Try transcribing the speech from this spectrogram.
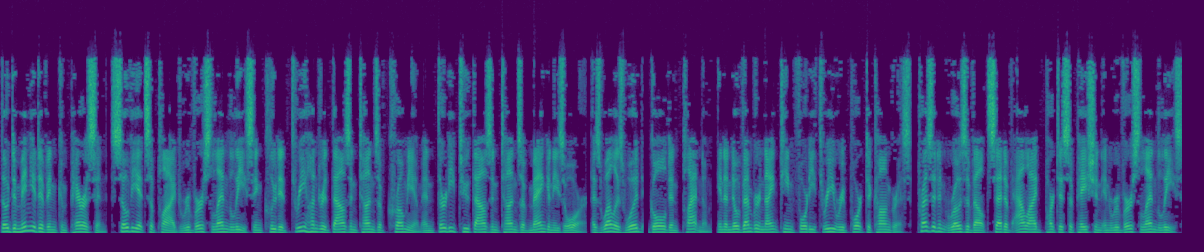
Though diminutive in comparison, Soviet-supplied reverse lend-lease included 300,000 tons of chromium and 32,000 tons of manganese ore, as well as wood, gold and platinum. In a November 1943 report to Congress, President Roosevelt said of Allied participation in reverse lend-lease,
